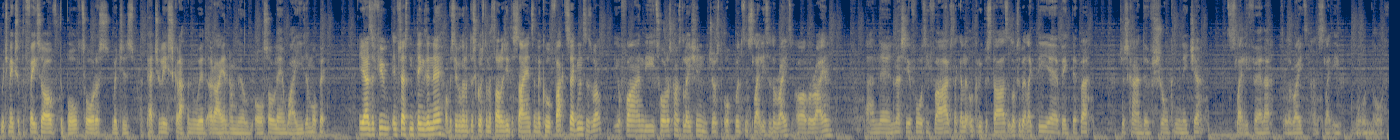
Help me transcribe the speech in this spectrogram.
which makes up the face of the bull Taurus, which is perpetually scrapping with Orion, and we'll also learn why he's a Muppet. He has a few interesting things in there. Obviously, we're going to discuss the mythology, the science, and the cool fact segments as well. You'll find the Taurus constellation just upwards and slightly to the right of Orion, and then Messier 45 is like a little group of stars. It looks a bit like the uh, Big Dipper, just kind of shrunk in nature, slightly further to the right and slightly more north.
